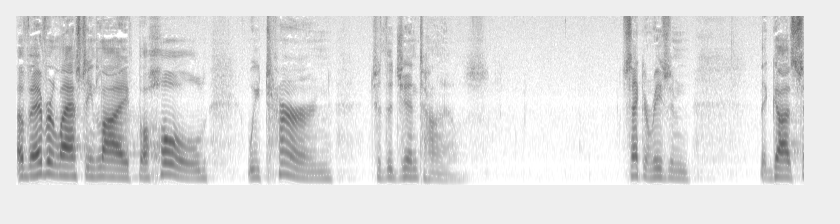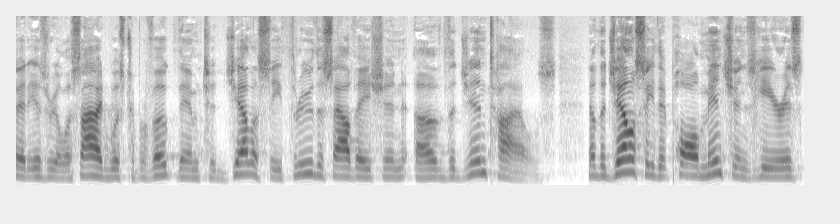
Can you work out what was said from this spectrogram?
of everlasting life, behold, we turn to the Gentiles. Second reason that God set Israel aside was to provoke them to jealousy through the salvation of the Gentiles. Now, the jealousy that Paul mentions here is,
